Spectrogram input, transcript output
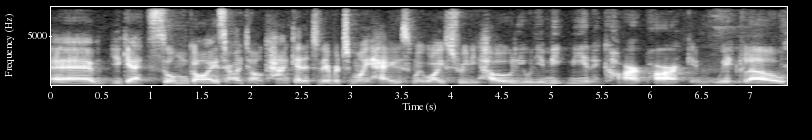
Um, you get some guys, I don't, can't get it delivered to my house. My wife's really holy. Will you meet me in a car park in Wicklow?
